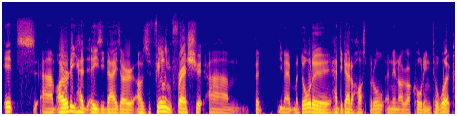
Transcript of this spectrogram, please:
it's um, I already had easy days. I, I was feeling fresh, um, but you know my daughter had to go to hospital, and then I got called into work.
